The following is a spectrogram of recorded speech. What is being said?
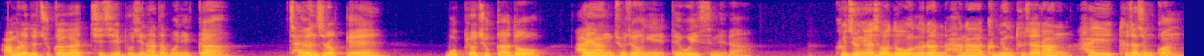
아무래도 주가가 지지부진하다 보니까 자연스럽게 목표 주가도 하향 조정이 되고 있습니다. 그 중에서도 오늘은 하나금융투자랑 하이투자증권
